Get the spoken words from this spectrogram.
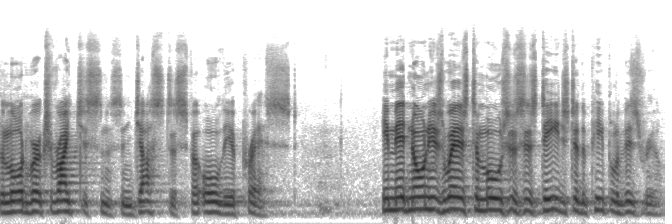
The Lord works righteousness and justice for all the oppressed. He made known his ways to Moses, his deeds to the people of Israel.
